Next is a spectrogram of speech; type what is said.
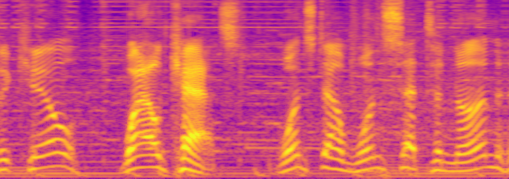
the kill. Wildcats, once down one set to none.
